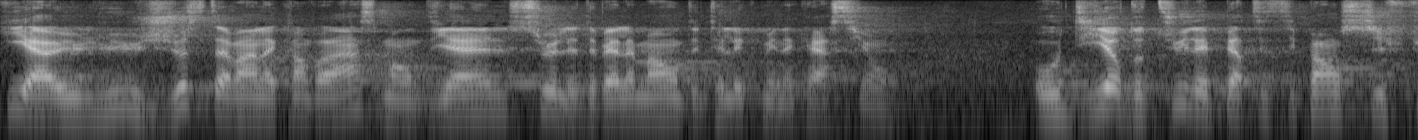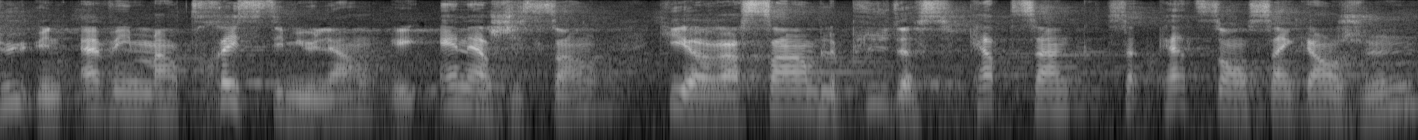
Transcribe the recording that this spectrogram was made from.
qui a eu lieu juste avant la conférence mondiale sur le développement des télécommunications. Au dire de tous les participants, ce fut un événement très stimulant et énergisant qui rassemble plus de 400, 450 jeunes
